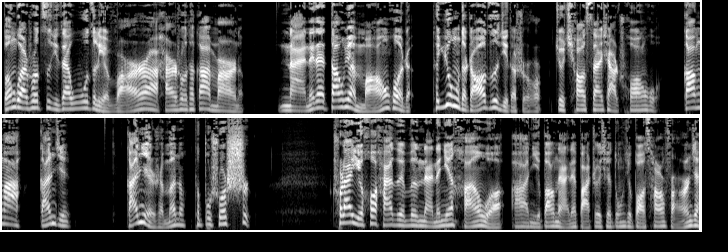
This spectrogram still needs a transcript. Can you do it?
甭管说自己在屋子里玩啊，还是说他干嘛呢？奶奶在当院忙活着，他用得着自己的时候就敲三下窗户：“刚啊，赶紧！”赶紧什么呢？他不说是。出来以后，孩子问奶奶：“您喊我啊？你帮奶奶把这些东西抱仓房去，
